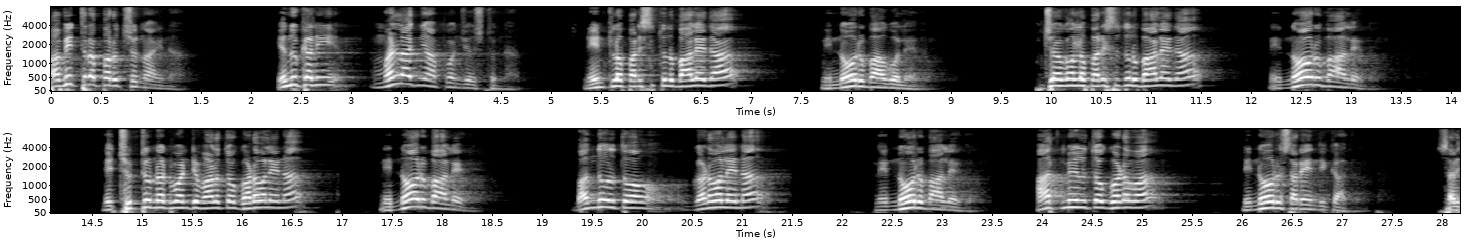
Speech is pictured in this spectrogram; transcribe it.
పవిత్రపరచు నాయన. ఎందుకని? మళ్ళా జ్ఞాపకం చేస్తున్నా. నీ ఇంట్లో పరిస్థితులు బాగాలేదా నీ నోరు బాగోలేదు. ఉద్యోగంలో పరిస్థితులు బాగాలేదా నీ నోరు బాగాలేదు నీ చుట్టూ ఉన్నటువంటి వాళ్ళతో గొడవలేనా? నీ నోరు బాగాలేదు బంధువులతో గొడవలేనా? నీ నోరు బాగాలేదు ఆత్మీయులతో గొడవ? నీ నోరు సరైంది కాదు. సరి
